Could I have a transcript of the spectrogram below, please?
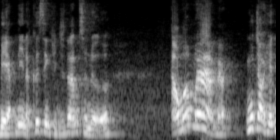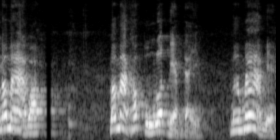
แบบนี้นะคือสิ่งที่จะนำเสนอ เอามาม่าแบบ มูเจ้าเห็นมาม่าบ่มาม่าเขาปรุงรสแบบใด มาม่าเนี่ย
